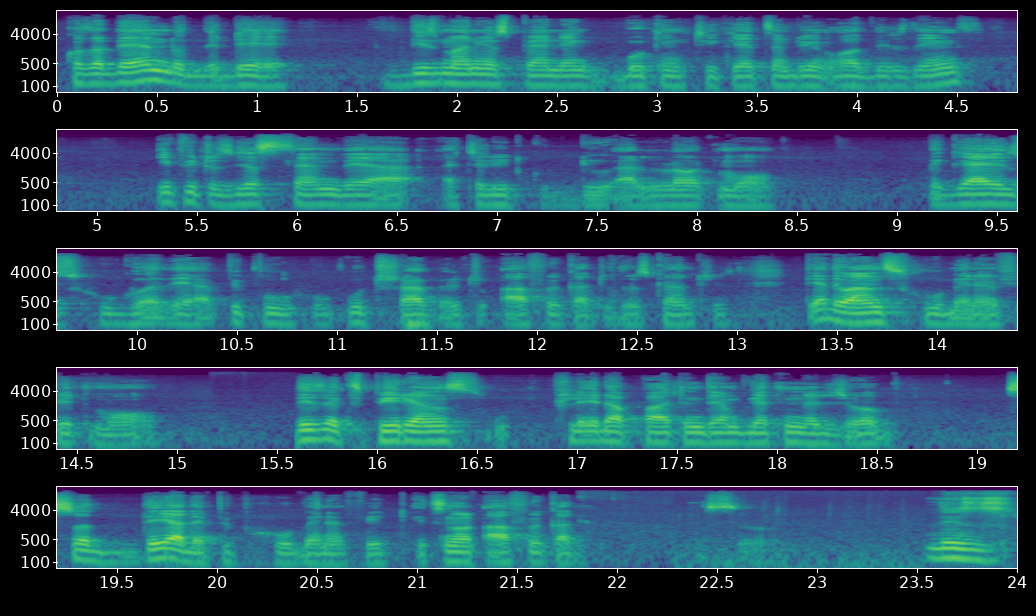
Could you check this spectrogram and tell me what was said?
Because at the end of the day, this money you're spending booking tickets and doing all these things, if it was just sent there, actually it could do a lot more. The guys who go there, people who, who travel to Africa, to those countries, they're the ones who benefit more. This experience played a part in them getting a job. So they are the people who benefit. It's not Africa. So There's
